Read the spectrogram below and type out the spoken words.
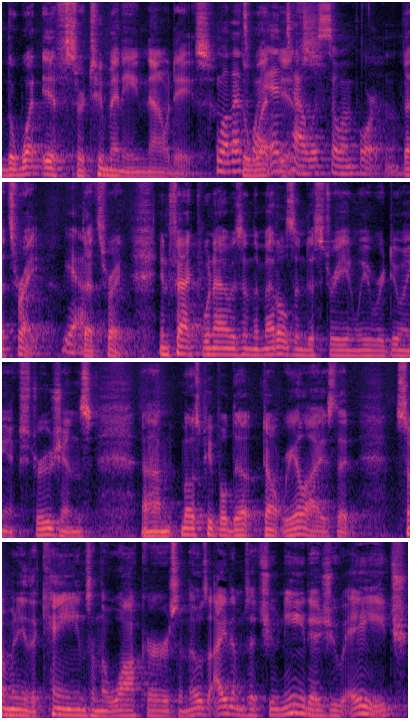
the what ifs are too many nowadays. Well, that's The why Intel ifs. is so important. That's right. Yeah. That's right. In fact, when I was in the metals industry and we were doing extrusions, um, most people don't, don't realize that so many of the canes and the walkers and those items that you need as you age,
